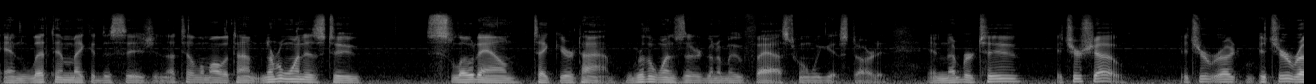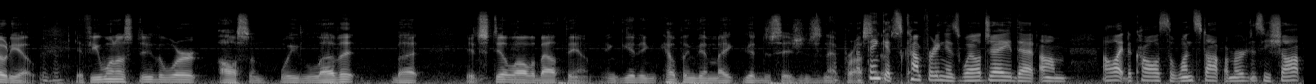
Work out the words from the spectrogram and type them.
and let them make a decision. I tell them all the time number one is to slow down, take your time. We're the ones that are going to move fast when we get started. And number two, it's your show. It's your ro- it's your rodeo. Mm-hmm. If you want us to do the work, awesome. We love it, but it's still all about them and getting helping them make good decisions in that process. I think it's comforting as well, Jay, that um, I like to call us a one-stop emergency shop.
